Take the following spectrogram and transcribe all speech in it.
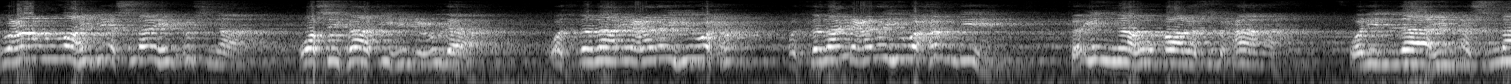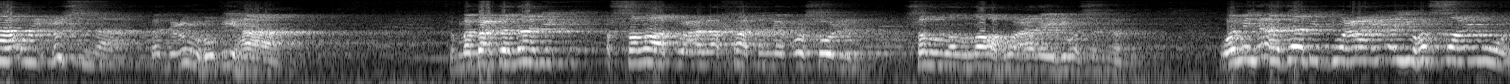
دعاء الله بأسمائه الحسنى وصفاته العلى والثناء عليه والثناء عليه وحمده. فإنه قال سبحانه ولله الأسماء الحسنى فادعوه بها. ثم بعد ذلك الصلاة على خاتم الرسل صلى الله عليه وسلم. ومن آداب الدعاء أيها الصائمون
